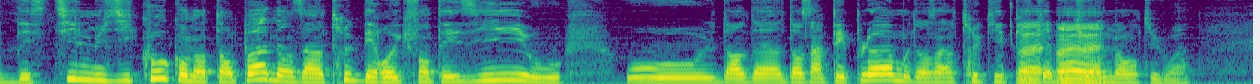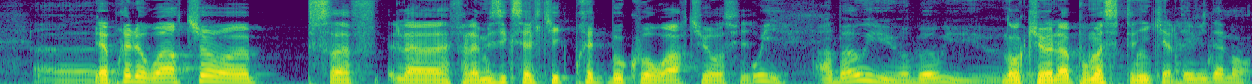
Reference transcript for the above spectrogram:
des, styles musicaux qu'on n'entend pas dans un truc d'heroic fantasy ou, ou dans, un, dans un peplum ou dans un truc épique ouais, habituellement, tu vois. Et après, le roi Arthur, euh, ça, la, musique celtique prête beaucoup au roi Arthur aussi. Oui, ah bah oui, ah bah oui. euh, Donc euh, là, pour moi, c'était nickel. Évidemment.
